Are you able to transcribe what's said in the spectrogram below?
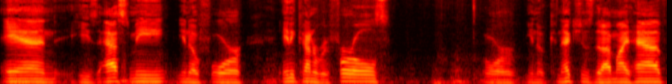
And he's asked me, you know, for any kind of referrals or, you know, connections that I might have.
